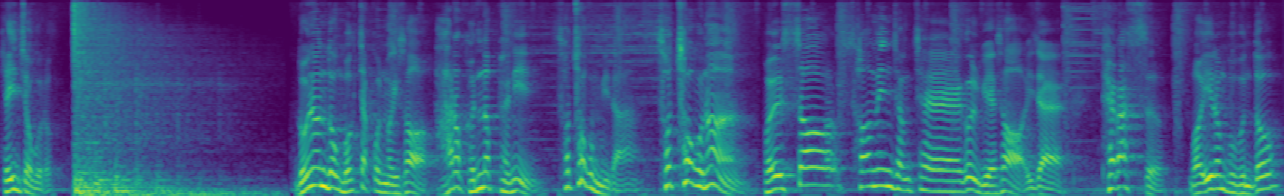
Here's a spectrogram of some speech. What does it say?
개인적으로. 논현동 먹자골목에서 바로 건너편이 서초구입니다. 서초구는 벌써 서민 정책을 위해서 이제 테라스 뭐 이런 부분도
